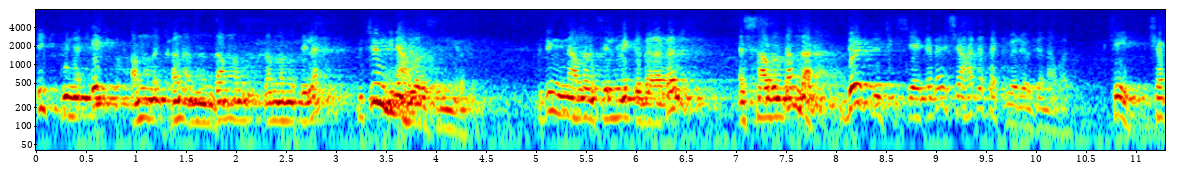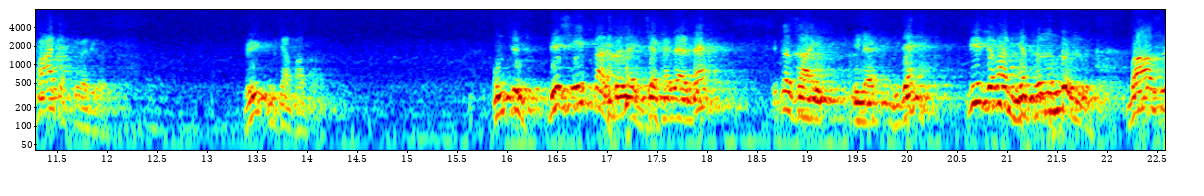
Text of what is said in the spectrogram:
İlk, güne, ilk anlı, kanının damlaması, damlamasıyla bütün günahları siliniyor. Bütün günahları silinmekle beraber eshabından da 400 kişiye kadar şehadet hakkı veriyor Cenab-ı Hak. Şey, şefaat hakkı veriyor. Büyük mükafat. Onun için bir şehit var böyle cephelerde, gazayı ile giden, bir de var yatağında ölür. Bazı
